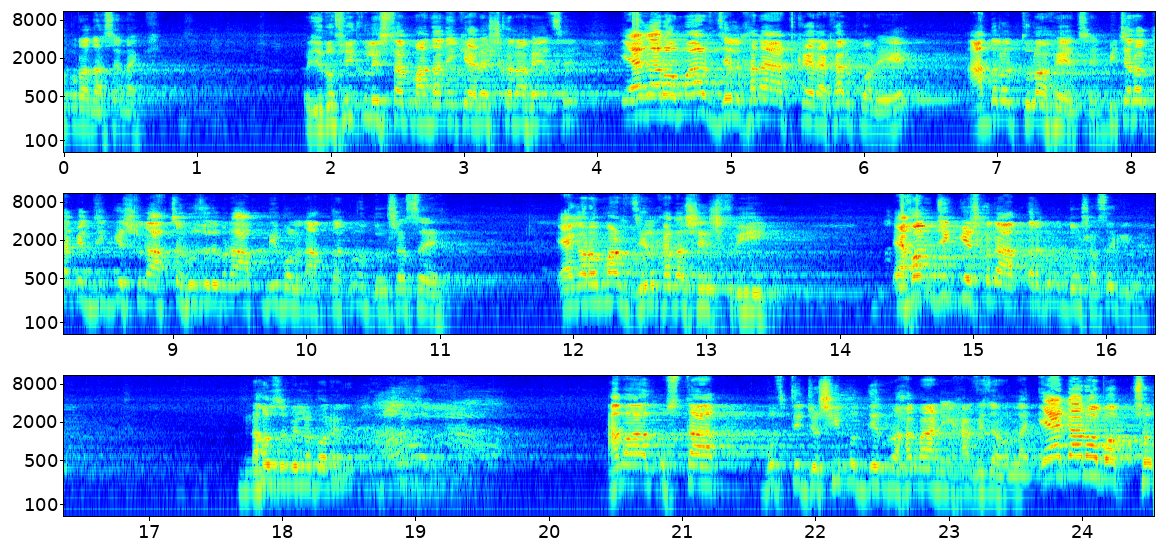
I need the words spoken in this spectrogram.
অপরাধ আছে নাকি? ওই যে রফিকুল ইসলাম মাদানিকে অ্যারেস্ট করা হয়েছে। এগারো মাস জেলখানায় আটকায় রাখার পরে আদালত তোলা হয়েছে। বিচারক তাকে জিজ্ঞেস করে আচ্ছা হুজুর, এবার আপনি বলেন, আপনার কোনো দোষ আছে? এগারো মাস জেল খাটা শেষ ফ্রি এখন জিজ্ঞেস করে আপনার কোনো দোষ আছে কিনা? নাউজুবিল্লাহ বলেন। আমার উস্তাদ মুফতি জসিমুদ্দিন রহমানি হাফিজাহুল্লাহ, এগারো বছর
